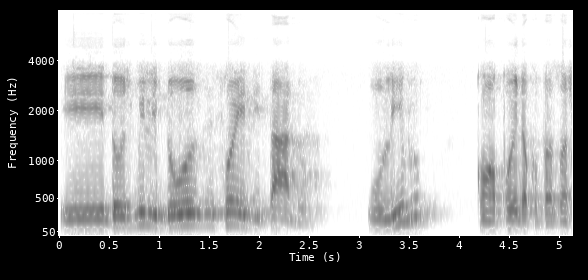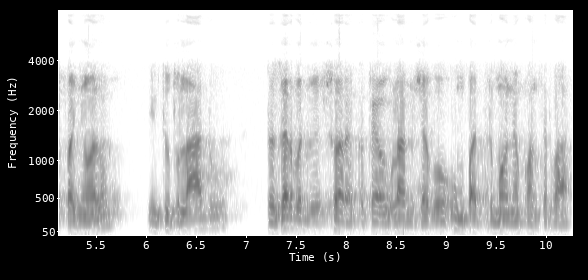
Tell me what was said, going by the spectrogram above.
E em 2012 foi editado um livro com apoio da cooperação espanhola, intitulado Reserva de Biosfera Café Gulam Jagó, um patrimônio a conservar.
